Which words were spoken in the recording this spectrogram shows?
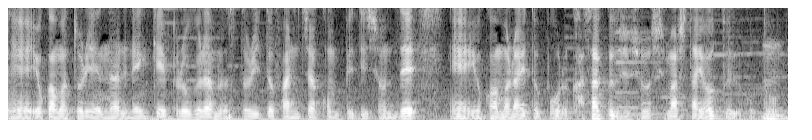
えー横浜トリエンナーレ連携プログラムストリートファニチャーコンペティションで、えー横浜ライトポール佳作受賞しましたよということを、うん。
